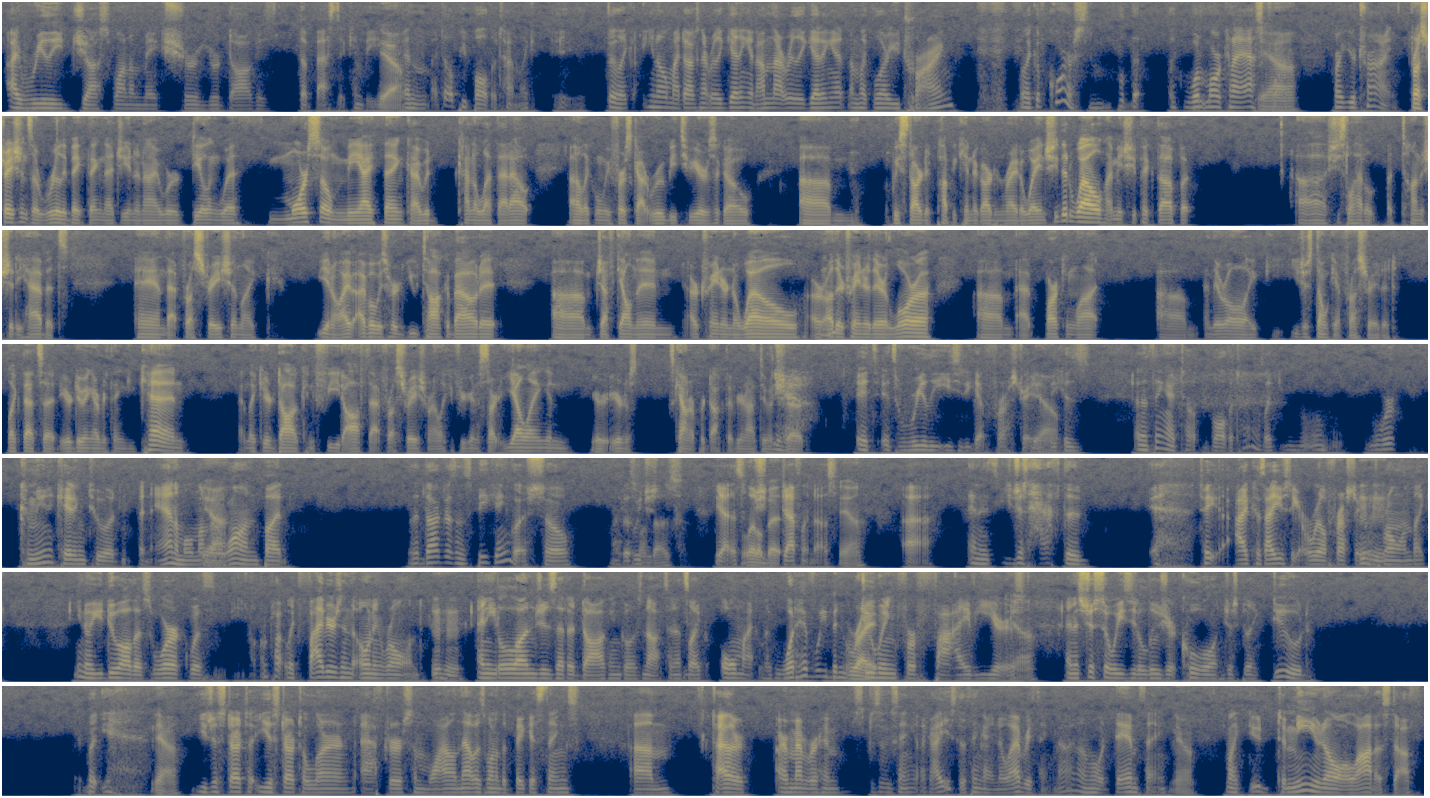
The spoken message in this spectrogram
I really just want to make sure your dog is the best it can be. Yeah. And I tell people all the time, like, they're like, you know, my dog's not really getting it. I'm not really getting it. I'm like, well, are you trying? Like, of course. Well, th- Like, what more can I ask Yeah. for? Right, you're trying. frustration's a really big thing that Gene and I were dealing with. More so me, I think. I would kind of let that out. Uh, like when we first got Ruby two years ago, um, we started puppy kindergarten right away, and she did well. I mean, she picked up, but uh, she still had a, a ton of shitty habits, and that frustration. Like, you know, I, I've always heard you talk about it. Um, Jeff Gellman, our trainer Noel, our other trainer there, Laura, um, at Barking Lot, um, and they were all like, "You just don't get frustrated. Like that's it. You're doing everything you can, and like your dog can feed off that frustration. Right? Like if you're gonna start yelling and you're you're just it's counterproductive. You're not doing shit. It's it's really easy to get frustrated Yeah. because, and the thing I tell people all the time is like, we're communicating to a, an animal number Yeah. one, but the dog doesn't speak English, so like, This one just- does. Yeah, this A little bit. definitely does. Yeah. uh, and it's you just have to take I because I used to get real frustrated Mhm. with Roland. Like, you know, you do all this work with I'm talking like five years into owning Roland, Mm-hmm. and he lunges at a dog and goes nuts, and it's like, oh my, like what have we been Right. doing for five years? Yeah. And it's just so easy to lose your cool and just be like, dude. But yeah, Yeah. you just start to you start to learn after some while, and that was one of the biggest things. Um, Tyler, I remember him specifically saying, like, I used to think I know everything. Now I don't know a damn thing. Yeah. I'm like, dude, to me, you know a lot of stuff.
